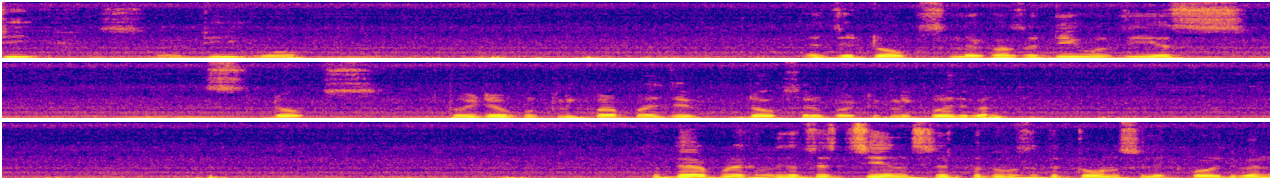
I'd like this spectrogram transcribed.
ডি ডিও এই যে ডক্স লেখা আছে ডিওজিএস ডক্স তো এটার উপর ক্লিক করার পরে যে ডক্সের উপর একটা ক্লিক করে দেবেন। তো দেওয়ার পরে এখান থেকে হচ্ছে চেন সিলেক্ট করতে বলছে তো টোন সিলেক্ট করে দিবেন।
